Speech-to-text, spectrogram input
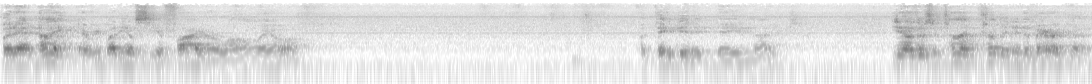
But at night, everybody will see a fire a long way off. But they did it day and night. You know, there's a time coming in America,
